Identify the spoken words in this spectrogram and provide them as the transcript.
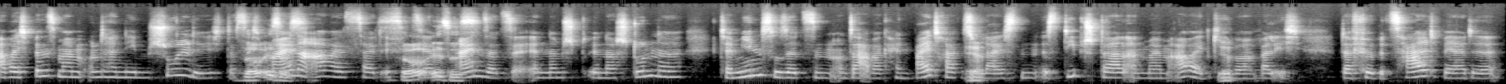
Aber ich bin es meinem Unternehmen schuldig, dass so ich meine es. Arbeitszeit effizient so einsetze, in, einem, in, einer Stunde Termin zu sitzen und da aber keinen Beitrag ja. zu leisten, ist Diebstahl an meinem Arbeitgeber, ja. weil ich dafür bezahlt werde,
